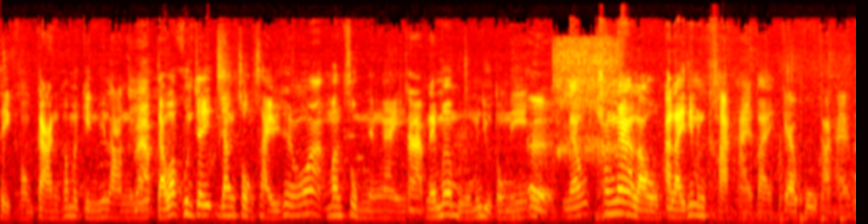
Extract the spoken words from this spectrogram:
สิกของการเข้ามากินที่ร้านนี้ ครับแต่ว่าคุณจะยังสงสัยอยู่ใช่ไหมว่ามันสุ่มยังไง ครับในเมื่อหมูมันอยู่ตรงนี้ เออ แล้วข้างหน้าเราอะไรที่มันขาดหายไป แก้วกูขาดหายไป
